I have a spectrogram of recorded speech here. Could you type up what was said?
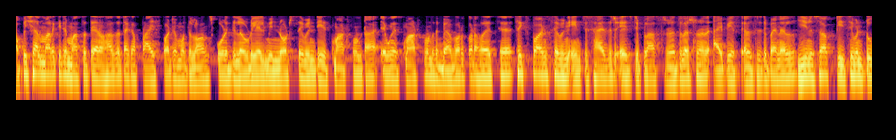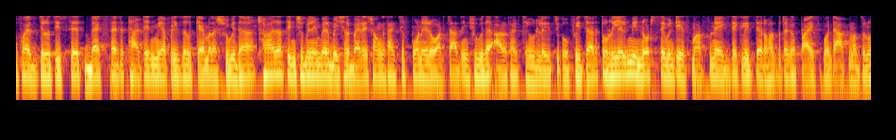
অফিসিয়াল মার্কেটে মাত্র তেরো হাজার টাকা প্রাইস পয়েন্টের মধ্যে লঞ্চ করে দিল রিয়েলমি নোট সেভেন্টি স্মার্টফোনটা এবং স্মার্টফোনটাতে ব্যবহার করা হয়েছে সিক্স পয়েন্ট সেভেন ইঞ্চি সাইজের এইচডি প্লাস রেজলিউশনের IPS LCD panel Unisoc T seven two five zero chipset back সাইডে থার্টিন মেগাপিক্সেল ক্যামেরার সুবিধা, ছয় হাজার তিনশো মিলিমিটার বিশাল ব্যাটারির সঙ্গে থাকছে পনেরো ওয়াট চার্জিং সুবিধা, আরও থাকছে উল্লেখযোগ্য ফিচার তো রিয়েলমি নোট সেভেন্টি স্মার্টফোনে এক্স্যাক্টলি তেরো হাজার টাকা প্রাইস পয়েন্টে আপনার জন্য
